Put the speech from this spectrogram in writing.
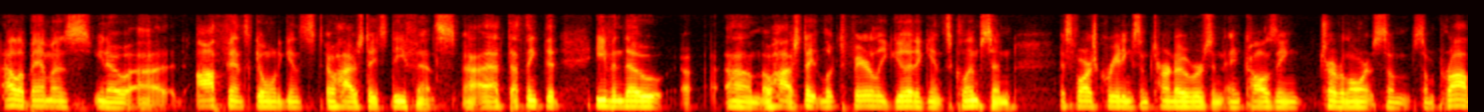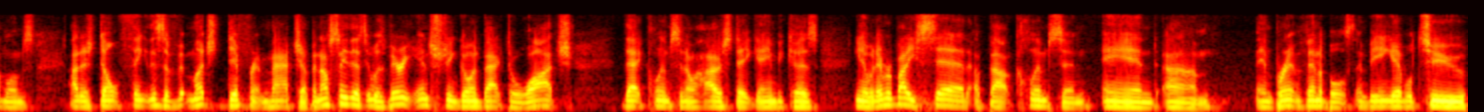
Alabama's, you know, uh, offense going against Ohio State's defense. Uh, I, I, think that even though uh, um, Ohio State looked fairly good against Clemson as far as creating some turnovers and, and causing Trevor Lawrence some some problems, I just don't think this is a much different matchup. And I'll say this: it was very interesting going back to watch that Clemson Ohio State game because you know what everybody said about Clemson and um, and Brent Venables and being able to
